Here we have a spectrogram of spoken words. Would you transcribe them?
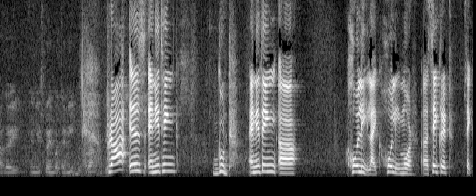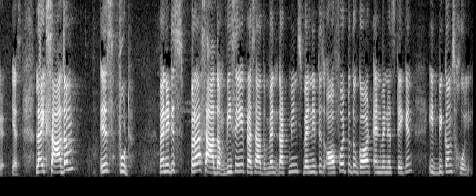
are they, Can you explain what they mean? Pra, pra is anything good anything uh, holy like holy more uh, sacred sacred yes. Like sadam is food. When it is prasadam we say prasadam when that means when it is offered to the god and when it's taken it becomes holy.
